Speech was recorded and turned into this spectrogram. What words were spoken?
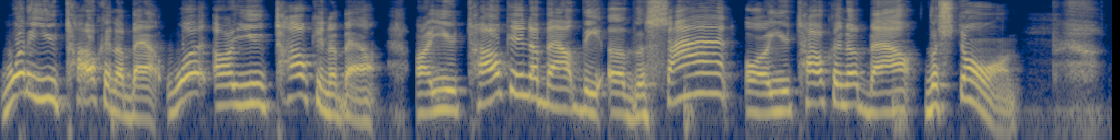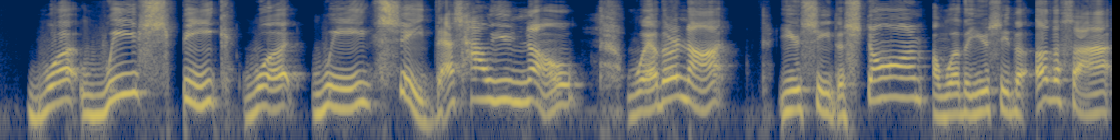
What are you talking about? What are you talking about? Are you talking about the other side or are you talking about the storm? What we speak, what we see. That's how you know whether or not you see the storm or whether you see the other side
